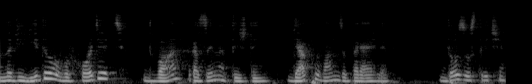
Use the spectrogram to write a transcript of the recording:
Нові відео виходять два рази на тиждень. Дякую вам за перегляд. До зустрічі!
